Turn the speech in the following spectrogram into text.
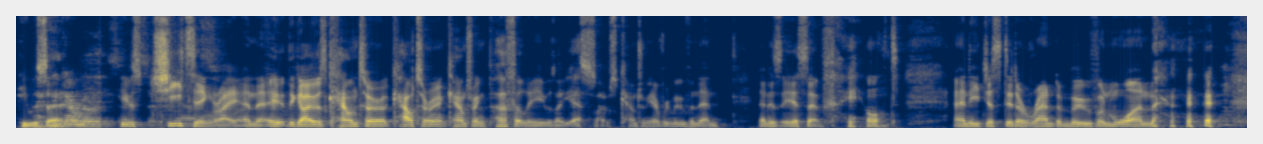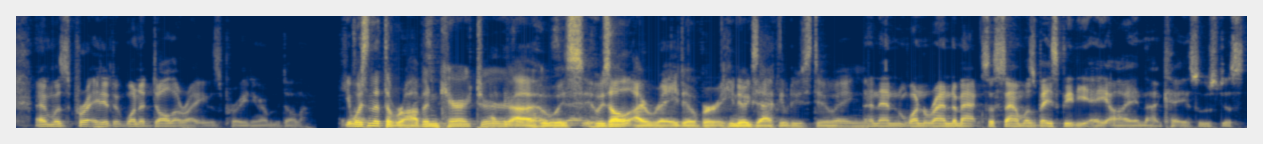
he was uh, he was cheating, right? And the, the, guy was counter countering countering perfectly. He was like, "Yes, I was countering every move," and then then his ear set failed, and he just did a random move and won, and was paraded won a dollar. Right? He was parading around with the dollar. Yeah, wasn't that the Robin character uh, was, who was yeah. who was all irate over? He knew exactly what he was doing. And then one random act. So Sam was basically the AI in that case. It was just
